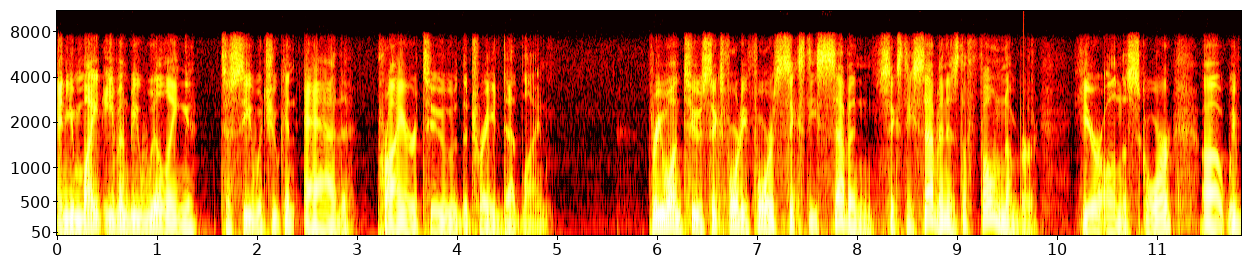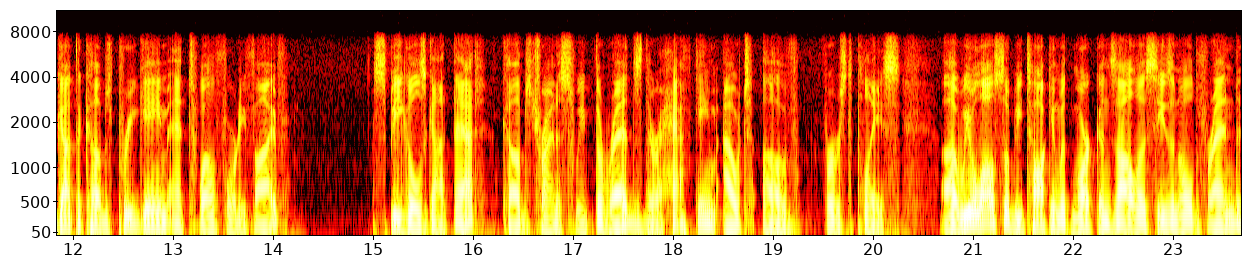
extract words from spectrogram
And you might even be willing to see what you can add prior to the trade deadline. 312 644 6767 is the phone number here on the score. Uh, we've got the Cubs pregame at 1245. Spiegel's got that. Cubs trying to sweep the Reds. They're a half game out of first place. Uh, we will also be talking with Mark Gonzalez. He's an old friend.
